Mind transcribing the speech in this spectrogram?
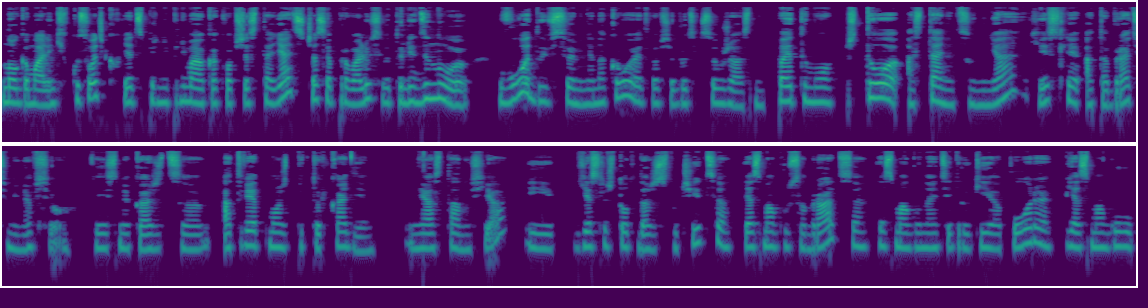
много маленьких кусочков. Я теперь не понимаю, как вообще стоять. Сейчас я провалюсь в эту ледяную воду, и все, меня накроет, вообще будет все ужасно. Поэтому что останется у меня, если отобрать у меня все? Здесь, мне кажется, ответ может быть только один не останусь я, и если что-то даже случится, я смогу собраться, я смогу найти другие опоры, я смогу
